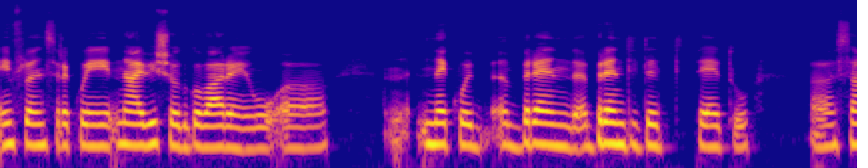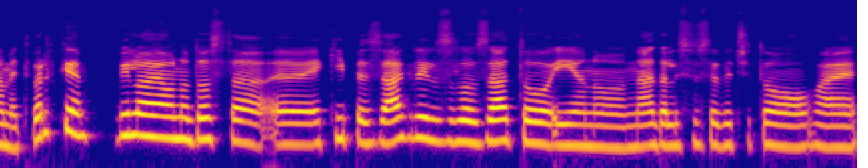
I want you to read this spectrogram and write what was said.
influencere koji najviše odgovaraju nekoj brand, brand identitetu same tvrtke. Bilo je ono dosta e, ekipe zagrizlo zato i ono nadali su se da će to ovaj,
